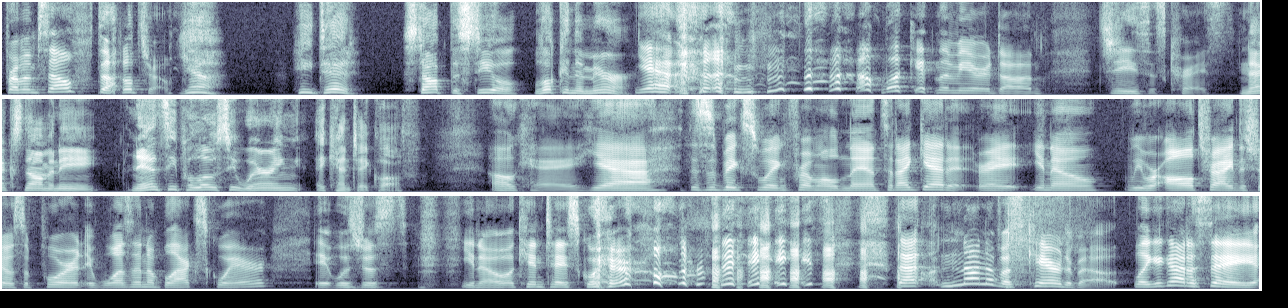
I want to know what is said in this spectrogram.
from himself? Donald Trump. Yeah, he did. Stop the steal. Look in the mirror. Yeah. Look in the mirror, Don. Jesus Christ. Next nominee Nancy Pelosi wearing a kente cloth. Okay, yeah, this is a big swing from old Nance, and I get it, right? You know, we were all trying to show support. It wasn't a black square, it was just, you know, a kente square on her face that none of us cared about. Like, I gotta say,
